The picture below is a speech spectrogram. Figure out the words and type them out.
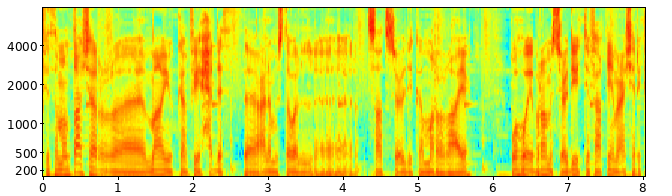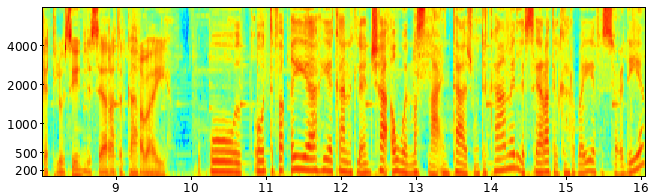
في 18 مايو كان في حدث على مستوى الاقتصاد السعودي كان مرة رائع. وهو إبرام السعودية اتفاقية مع شركة لوسيد للسيارات الكهربائية. والاتفاقية هي كانت لإنشاء أول مصنع إنتاج متكامل للسيارات الكهربائية في السعودية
